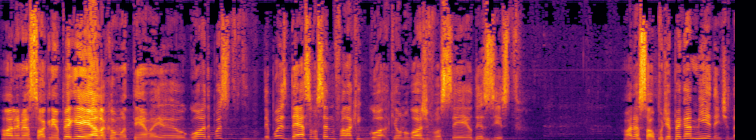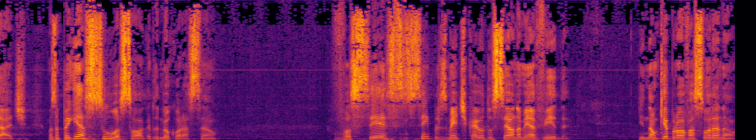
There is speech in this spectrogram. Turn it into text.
Olha minha sogrinha, eu peguei ela como tema. Eu, eu, depois, depois dessa, você me falar que, que eu não gosto de você, eu desisto. Olha só, eu podia pegar a minha identidade, mas eu peguei a sua sogra, do meu coração. Você simplesmente caiu do céu na minha vida. E não quebrou a vassoura, não.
